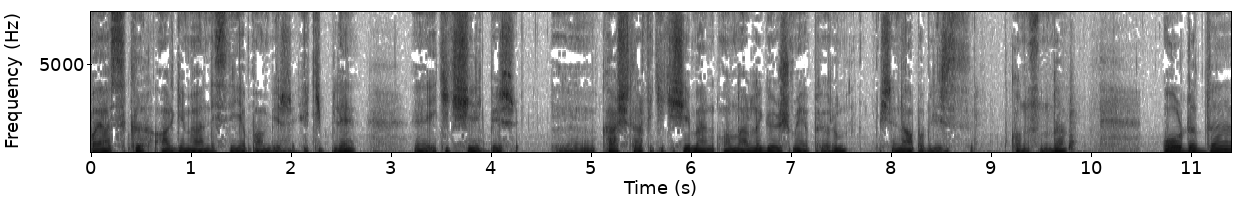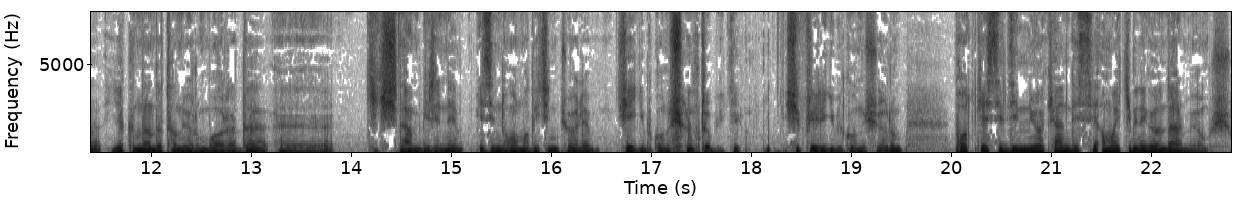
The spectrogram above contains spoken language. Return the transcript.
bayağı sıkı ARGE mühendisliği yapan bir ekiple e, iki kişilik bir e, karşı taraf iki kişi ben onlarla görüşme yapıyorum. İşte ne yapabiliriz konusunda. Orada da yakından da tanıyorum bu arada e, iki kişiden birini izinli olmadığı için şöyle şey gibi konuşuyorum tabii ki şifreli gibi konuşuyorum. Podcast'i dinliyor kendisi ama ekibine göndermiyormuş.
